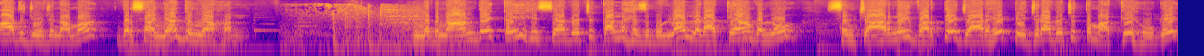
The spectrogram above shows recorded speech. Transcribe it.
ਆਦਿ ਯੋਜਨਾਵਾਂ ਦਰਸਾਈਆਂ ਗਈਆਂ ਹਨ। ਲਬਨਾਨ ਦੇ ਕਈ ਹਿੱਸਿਆਂ ਵਿੱਚ ਕੱਲ ਹਿਜ਼ਬੁੱਲਾ ਲੜਾਕਿਆਂ ਵੱਲੋਂ ਸੰਚਾਰ ਲਈ ਵਰਤੇ ਜਾ ਰਹੇ ਪੇਜਰਾਂ ਵਿੱਚ ਧਮਾਕੇ ਹੋ ਗਏ,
